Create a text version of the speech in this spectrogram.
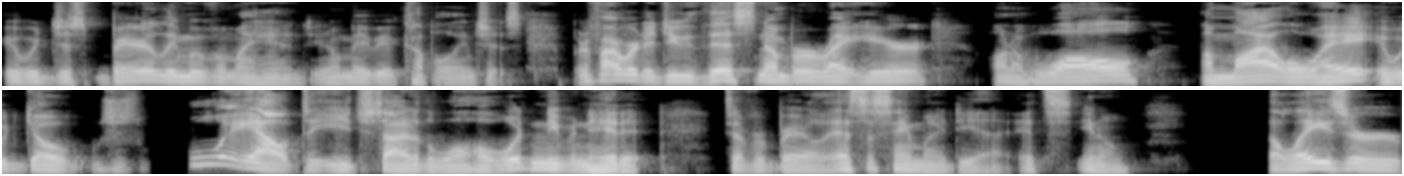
it would just barely move on my hand, you know, maybe a couple inches. But if I were to do this number right here on a wall a mile away, it would go just way out to each side of the wall. Wouldn't even hit it except for barely. That's the same idea. It's, you know, the laser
